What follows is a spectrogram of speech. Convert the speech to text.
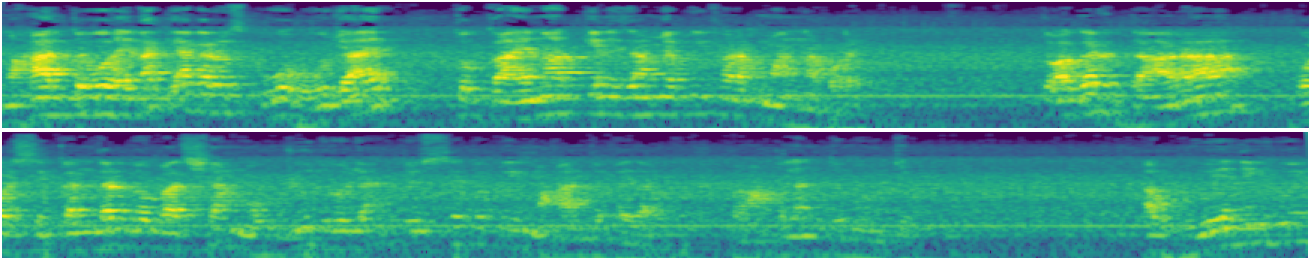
محال تو وہ ہے نا کہ اگر اس وہ ہو جائے تو کائنات کے نظام میں کوئی فرق ماننا پڑے۔ تو اگر دارا اور سکندر دو بادشاہ موجود ہو جائیں تو اس سے تو کوئی محال تو پیدا ہو تو آکلن تو ممکن۔ اب ہوئے نہیں ہوئے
